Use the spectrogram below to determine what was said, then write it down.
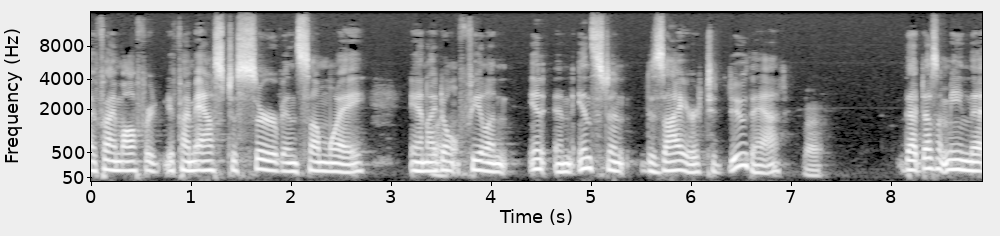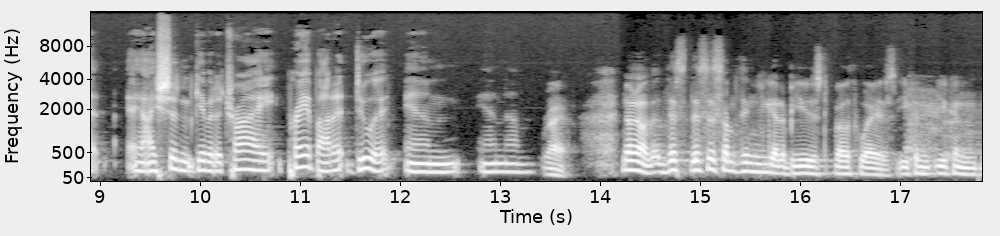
if I'm offered, if I'm asked to serve in some way and I don't feel an, an instant desire to do that, Right. that doesn't mean that I shouldn't give it a try. Pray about it, do it, and and um, Right. No, no. This this is something you get abused both ways. You can you can.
